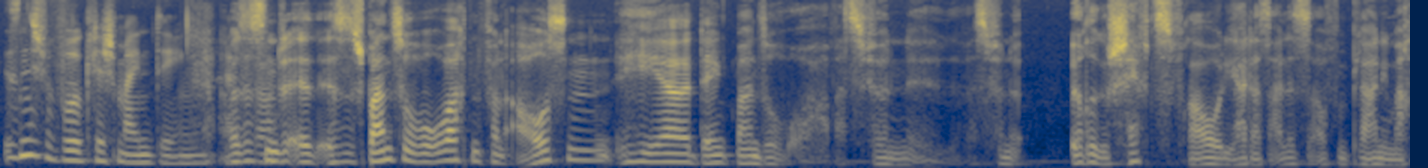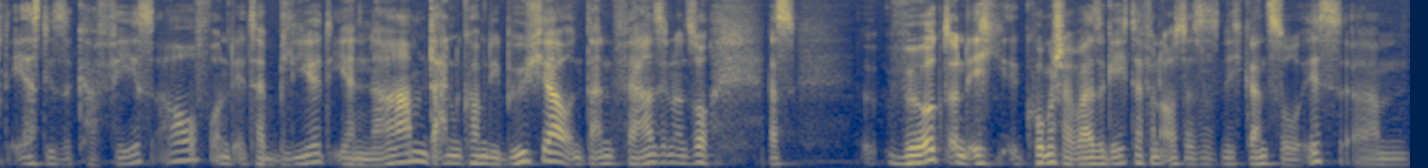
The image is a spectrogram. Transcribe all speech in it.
ist nicht wirklich mein Ding. Aber es ist, Also- ein, es ist spannend zu beobachten. Von außen her denkt man so, boah, was für eine, was für eine irre Geschäftsfrau, die hat das alles auf dem Plan. Die macht erst diese Cafés auf und etabliert ihren Namen, dann kommen die Bücher und dann Fernsehen und so. Das wirkt und ich, komischerweise gehe ich davon aus, dass es nicht ganz so ist. Ähm,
